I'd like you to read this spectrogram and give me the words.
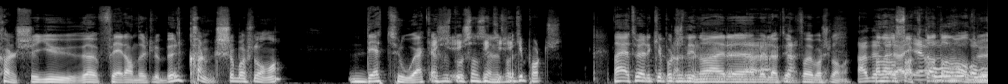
kanskje Juve, flere andre klubber? Kanskje Barcelona. Det tror jeg ikke er så stor sannsynlighet ikke, for. ikke Porch. Nei, jeg tror heller ikke Porcetino er eh, Nei, veldig aktuell for Barcelona. Nei, det- han har jo sagt at han aldri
